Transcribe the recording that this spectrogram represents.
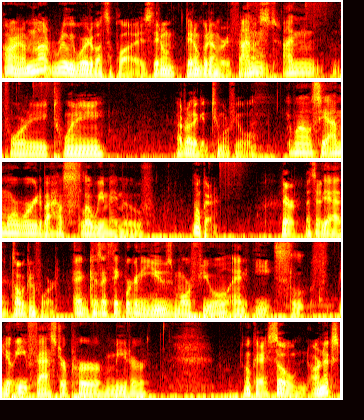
all right. I'm not really worried about supplies. They don't. They don't go down very fast. I'm. I'm 40, 20. I'd rather get two more fuel. Well, see, I'm more worried about how slow we may move. Okay. There. That's it. Yeah. That's all we can afford. And because I think we're going to use more fuel and eat, sl- you know, eat faster per meter. Okay. So our next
